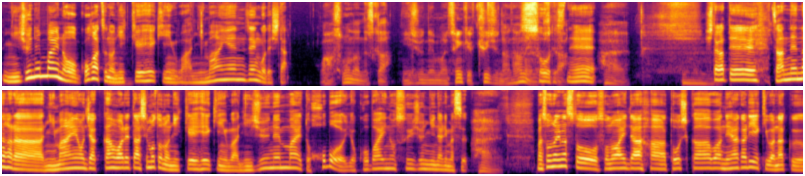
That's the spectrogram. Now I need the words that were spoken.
い、20年前の5月の日経平均は2万円前後でした。あそうなんですか20年前1997年そうですね。はいしたがって残念ながら2万円を若干割れた足元の日経平均は20年前とほぼ横ばいの水準になります。はいまあ、そうなりますとその間投資家は値上がり益はなく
